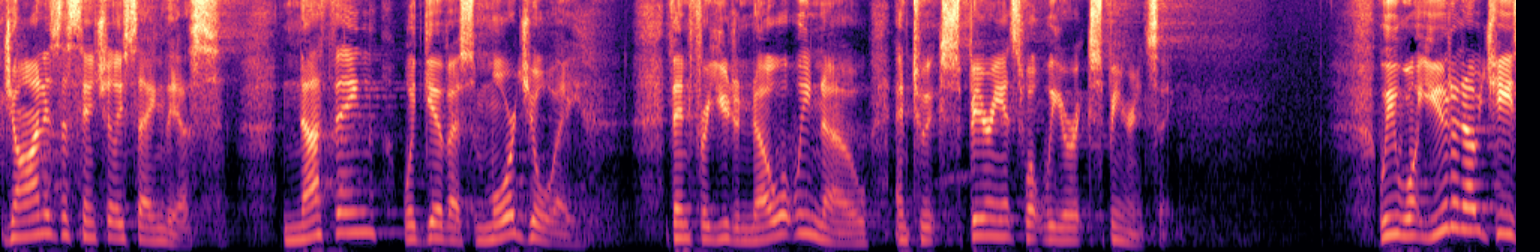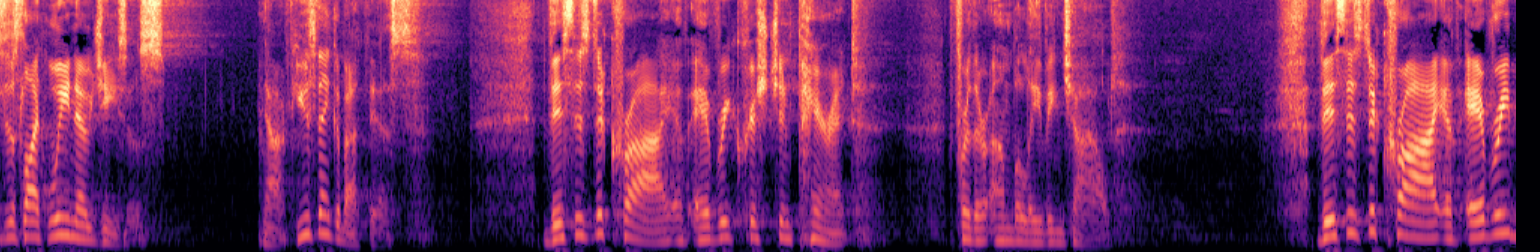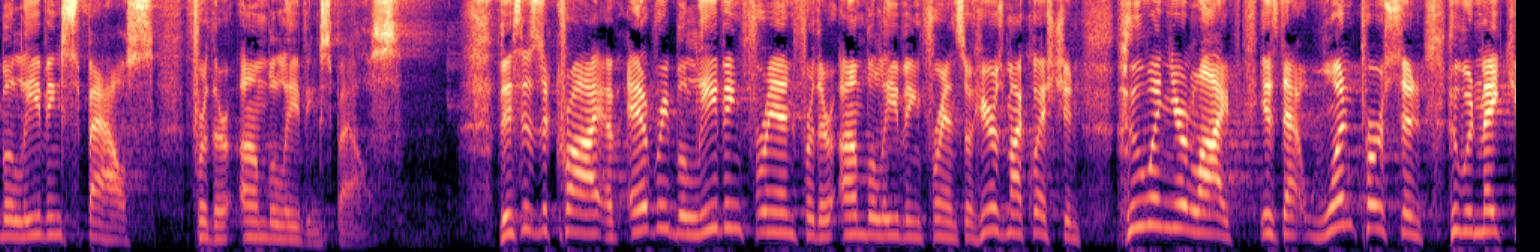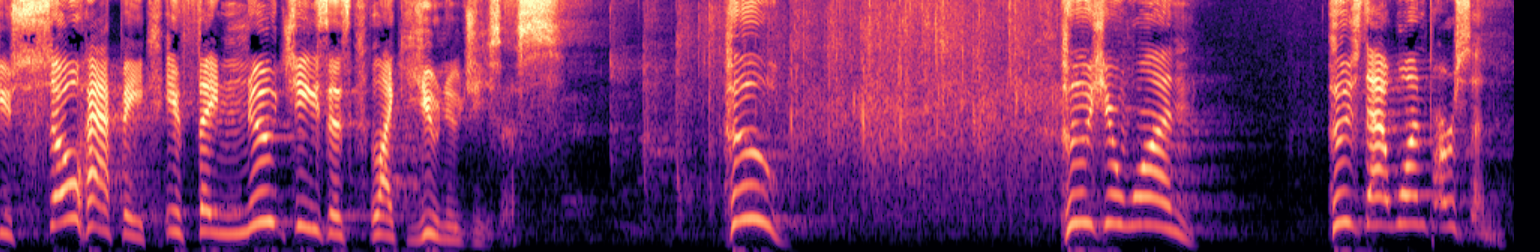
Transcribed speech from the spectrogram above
John is essentially saying this nothing would give us more joy than for you to know what we know and to experience what we are experiencing. We want you to know Jesus like we know Jesus. Now, if you think about this, this is the cry of every Christian parent for their unbelieving child. This is the cry of every believing spouse for their unbelieving spouse. This is the cry of every believing friend for their unbelieving friend. So here's my question Who in your life is that one person who would make you so happy if they knew Jesus like you knew Jesus? Who? Who's your one? Who's that one person?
